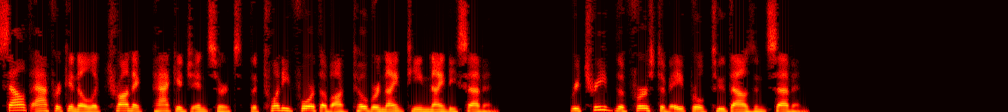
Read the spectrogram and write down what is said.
South African Electronic Package Inserts, 24 October 1997. Retrieved 1 April 2007.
